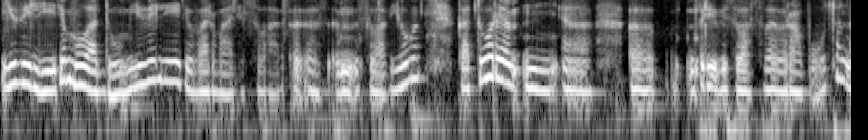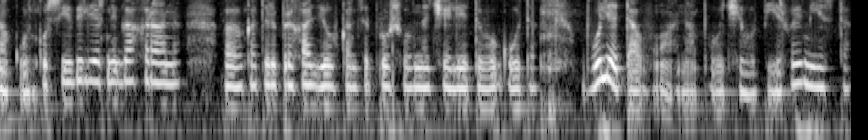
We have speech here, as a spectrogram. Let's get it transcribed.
ювелире, молодом ювелире Варваре Соловьевой, которая привезла свою работу на конкурс ювелирный Гохрана, который проходил в конце прошлого, в начале этого года. Более того, она получила первое место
